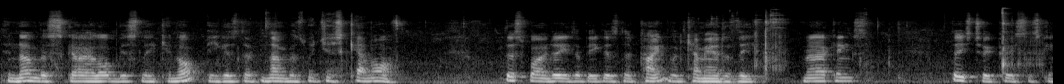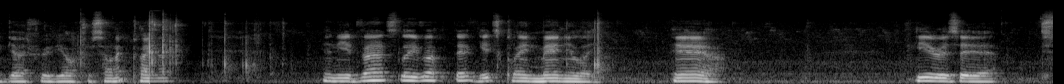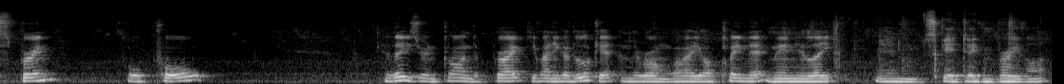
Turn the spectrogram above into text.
The number scale obviously cannot because the numbers would just come off. This won't either because the paint would come out of the markings. These two pieces can go through the ultrasonic cleaner and the advanced lever that gets cleaned manually. Now, here is a spring or pawl now these are inclined to break. You've only got to look at them the wrong way. I'll clean that manually and I'm scared to even breathe on it.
